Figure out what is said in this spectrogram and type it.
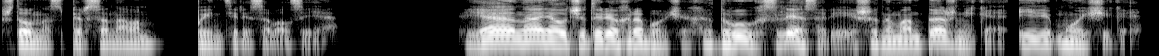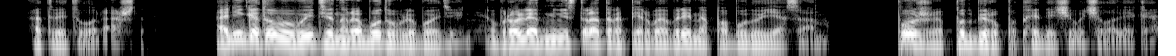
«Что у нас с персоналом?» — поинтересовался я. «Я нанял четырех рабочих, двух слесарей, шиномонтажника и мойщика. — ответил Рашт. «Они готовы выйти на работу в любой день. В роли администратора первое время побуду я сам. Позже подберу подходящего человека.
